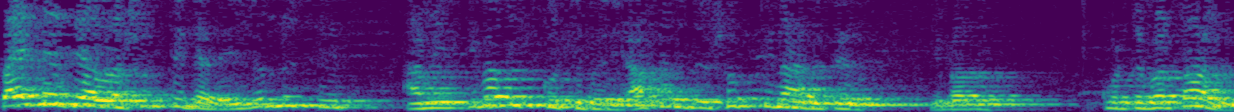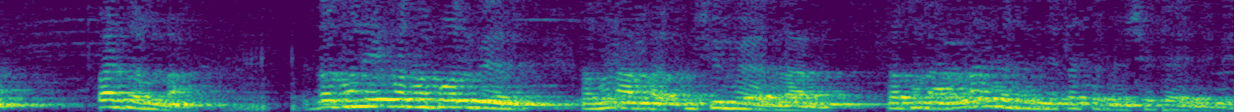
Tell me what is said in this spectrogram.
চাইতেছি আল্লাহ, শক্তি দেন। এই জন্য আমি ইবাদত করতে পারি। আপনি যদি শক্তি না দিতেন, ইবাদত করতে পারতাম? পারতাম না। যখন এই কথা বলবেন, তখন আল্লাহ খুশি হয়ে যান। তখন আল্লাহর কাছে যেটা চাইবেন, সেটাই দিবে।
